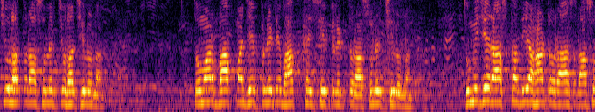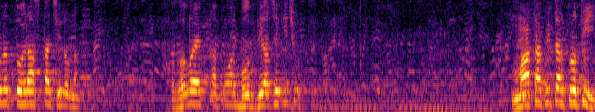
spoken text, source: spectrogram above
চুলহা তো রাসুলের চুলহা ছিল না। তোমার বাপ মা যে প্লেটে ভাত খায়, সেই প্লেট তো রাসুলের ছিল না। তুমি যে রাস্তা দিয়ে হাঁটো, রাস- রাসুলের তো ওই রাস্তা ছিল না। হলো একটা, তোমার বুদ্ধি আছে কিছু? মাতা পিতার প্রতি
